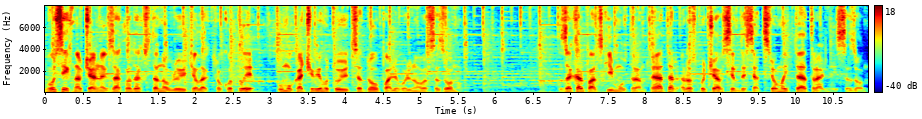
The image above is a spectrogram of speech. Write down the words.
В усіх навчальних закладах встановлюють електрокотли. У Мукачеві готуються до опалювального сезону. Закарпатський муздрамтеатр розпочав 77-й театральний сезон.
